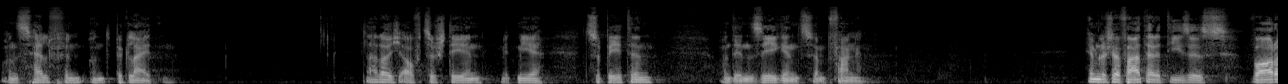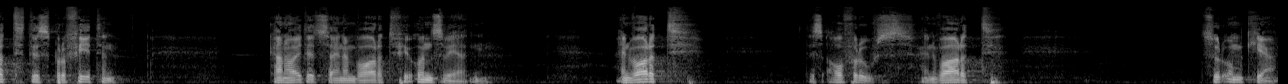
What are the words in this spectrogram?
uns helfen und begleiten. Ich lade euch aufzustehen, mit mir zu beten und den Segen zu empfangen. Himmlischer Vater, dieses Wort des Propheten kann heute zu einem Wort für uns werden. Ein Wort des Aufrufs, ein Wort zur Umkehr,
